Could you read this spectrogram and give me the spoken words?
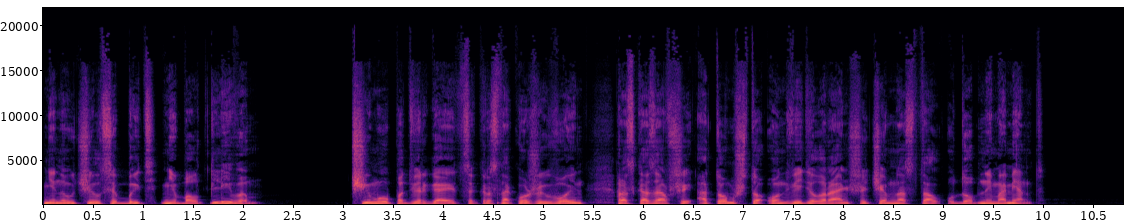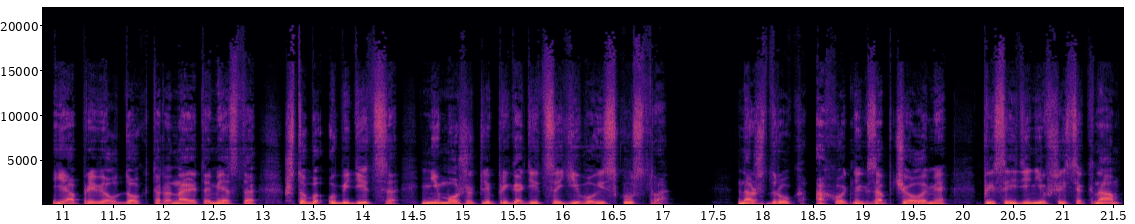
не научился быть неболтливым?» Чему подвергается краснокожий воин, рассказавший о том, что он видел раньше, чем настал удобный момент. Я привел доктора на это место, чтобы убедиться, не может ли пригодиться его искусство. Наш друг, охотник за пчелами, присоединившийся к нам,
